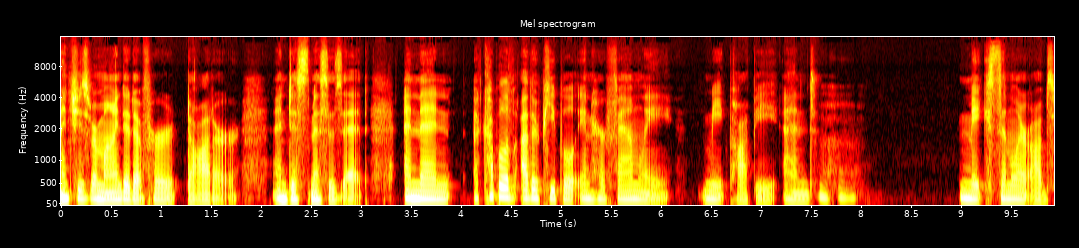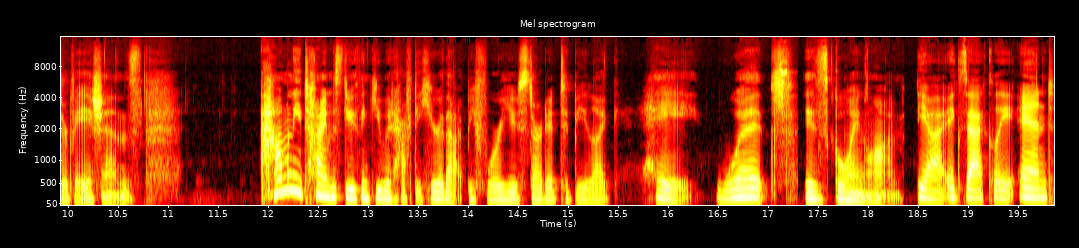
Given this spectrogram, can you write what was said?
and she's reminded of her daughter and dismisses it and then a couple of other people in her family meet Poppy and mm-hmm. make similar observations. How many times do you think you would have to hear that before you started to be like, hey, what is going on? Yeah, exactly. And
